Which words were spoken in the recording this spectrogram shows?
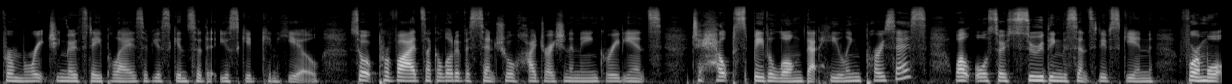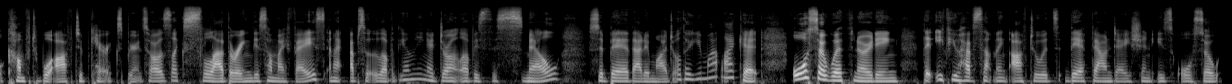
from reaching those deeper layers of your skin so that your skin can heal. So it provides like a lot of essential hydration in the ingredients to help speed along that healing process while also soothing the sensitive skin for a more comfortable aftercare experience. So I was like slathering this on my face and I absolutely love it. The only thing I don't love is the smell. So bear that in mind, although you might like it. Also worth noting that if you have something afterwards, their foundation is also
